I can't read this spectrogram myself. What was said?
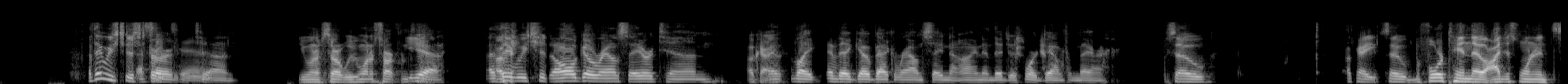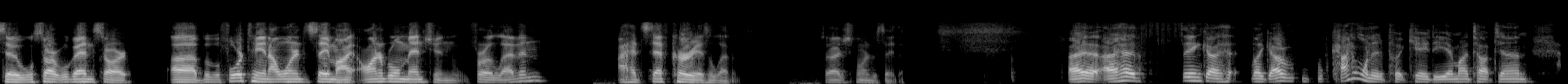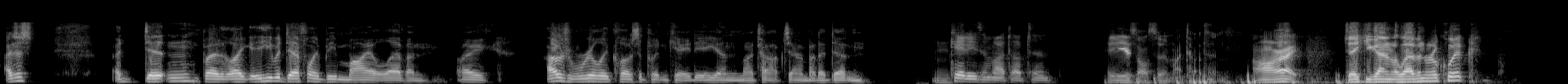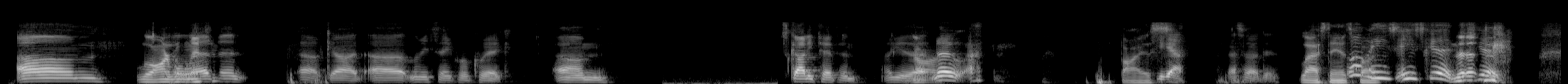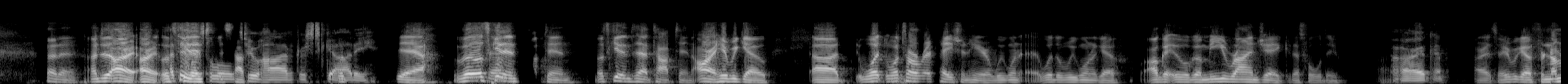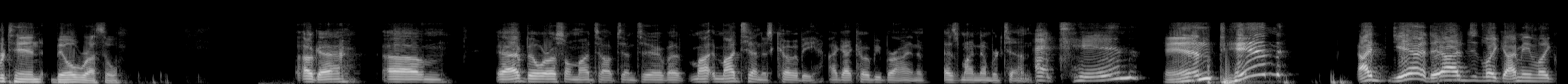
I think we should I start 10. 10. You want to start? We want to start from 10. Yeah. I think we should all go around, say our 10, Okay. and, like, and then go back around, say 9, and then just work down from there. So, okay. So before 10, though, I just wanted, so we'll start, we'll go ahead and start. Uh, but before 10, I wanted to say my honorable mention for 11. I had Steph Curry as 11. So I just wanted to say that. I I had think I like I kind of wanted to put KD in my top 10. I just I didn't, but like he would definitely be my 11. Like I was really close to putting KD in my top 10, but I didn't. KD's in my top ten. He is also in my top 10. All right. Jake, you got an 11 real quick? Um, A little honorable mention? eleven. Oh God. Uh, let me think real quick. Um, Scottie Pippen. I'll give that. Alright. No. I, Bias. yeah, that's what I did. Last dance Oh, he's he's good. He's good. I know. I'm just, all right, all right. Let's I think get that's a into this little top too high for Scottie. Yeah, but let's get Yeah. into top ten. Let's get into that top ten. All right, here we go. Uh, what what's our rotation here? We want where do we want to go? I'll go. We'll go me, Ryan, Jake. That's what we'll do. All right. Okay. All right, so here we go for number ten, Bill Russell. Okay. Um, yeah, I have Bill Russell in my top 10 too, but my my 10 is Kobe. I got Kobe Bryant as my number 10. At ten. Ten, ten. I yeah, dude, I just like I mean like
